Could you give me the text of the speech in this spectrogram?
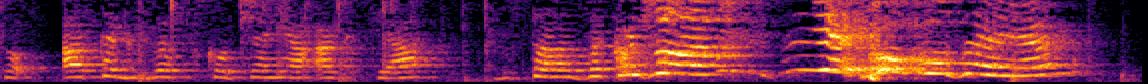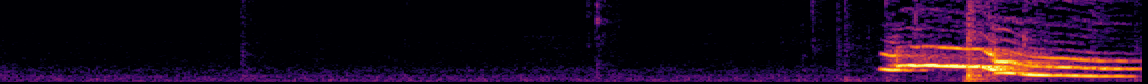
To atak zaskoczenia, akcja została zakończona niepowodzeniem. Uuu.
